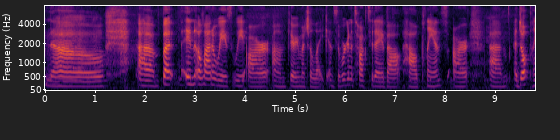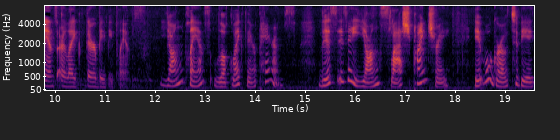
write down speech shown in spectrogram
No. Um, but in a lot of ways, we are um, very much alike. And so we're going to talk today about how plants are, um, adult plants are like their baby plants. Young plants look like their parents. This is a young slash pine tree. It will grow to be a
